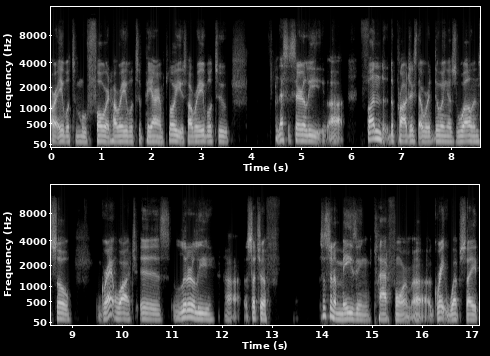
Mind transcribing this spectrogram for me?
are able to move forward how we're able to pay our employees how we're able to necessarily uh, fund the projects that we're doing as well. And so grant watch is literally uh, such a such an amazing platform a great website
